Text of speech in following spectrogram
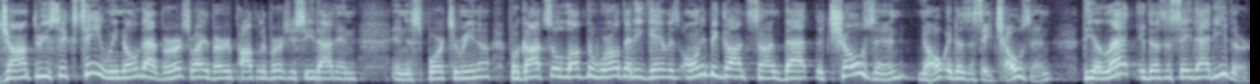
John 3:16, we know that verse, right? Very popular verse. You see that in, in the sports arena. For God so loved the world that he gave his only begotten son that the chosen, no, it doesn't say chosen. The elect, it doesn't say that either.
